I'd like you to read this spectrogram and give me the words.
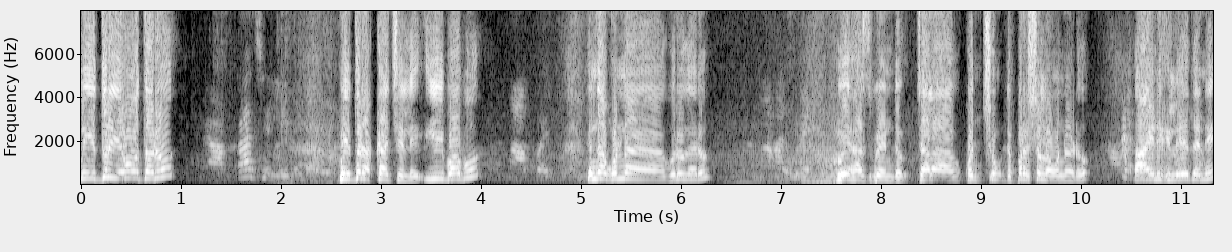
మీ ఇద్దరు ఏమవుతారు? మీ ఇద్దరు అక్కా చెల్లి. ఈ బాబు? ఇందాక ఉన్న గురువు గారు మా హస్బెండ్. చాలా కొంచెం డిప్రెషన్లో ఉన్నాడు. ఆయనకి లేదని.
